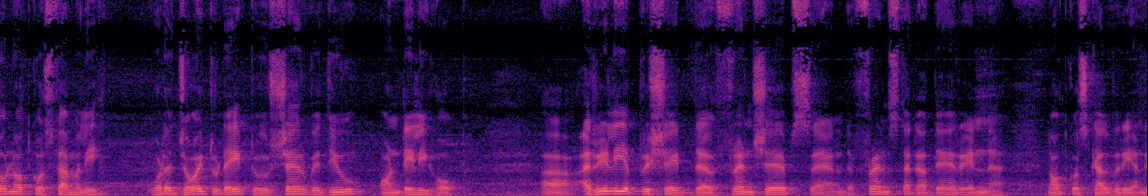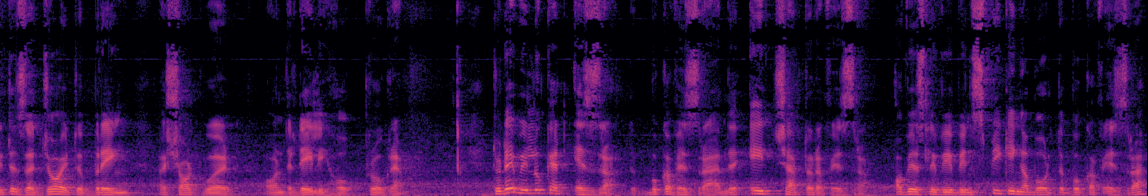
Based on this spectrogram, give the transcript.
Hello, North Coast family. What a joy today to share with you on Daily Hope. Uh, I really appreciate the friendships and the friends that are there in uh, North Coast Calvary, and it is a joy to bring a short word on the Daily Hope program. Today we look at Ezra, the book of Ezra, and the eighth chapter of Ezra. Obviously, we've been speaking about the book of Ezra,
